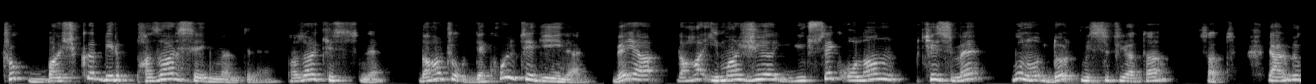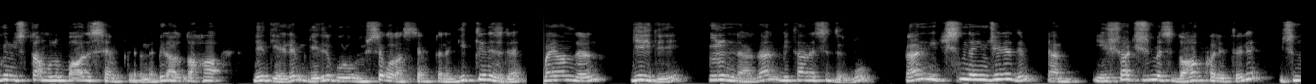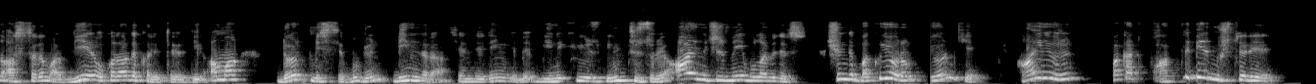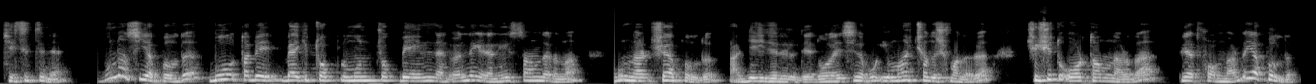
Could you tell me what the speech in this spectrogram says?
Çok başka bir pazar segmentine, pazar kesitine daha çok dekolte giyinen veya daha imajı yüksek olan kesime bunu 4 misli fiyata sat. Yani bugün İstanbul'un bazı semtlerinde biraz daha ne diyelim gelir grubu yüksek olan semtlerine gittiğinizde bayanların giydiği ürünlerden bir tanesidir bu. Ben ikisini de inceledim. Yani inşaat çizmesi daha kaliteli. İçinde astarı var. Diğeri o kadar da kaliteli değil. Ama 4 misli bugün 1000 lira. Senin dediğin gibi 1200-1300 liraya aynı çizmeyi bulabiliriz. Şimdi bakıyorum diyorum ki aynı ürün fakat farklı bir müşteri kesitine bu nasıl yapıldı? Bu tabii belki toplumun çok beğenilen, önüne gelen insanlarına bunlar şey yapıldı, yani giydirildi. Dolayısıyla bu imaj çalışmaları çeşitli ortamlarda, platformlarda yapıldı.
